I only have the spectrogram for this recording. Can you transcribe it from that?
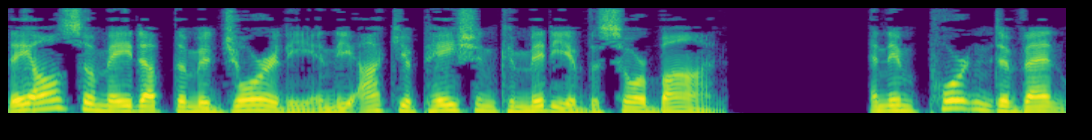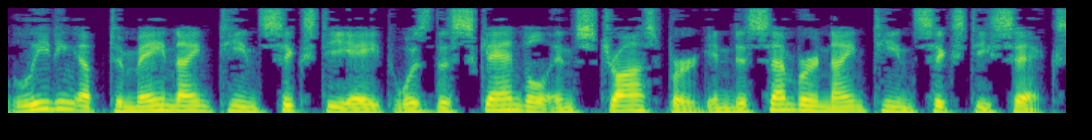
They also made up the majority in the Occupation Committee of the Sorbonne. An important event leading up to May 1968 was the scandal in Strasbourg in December 1966.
